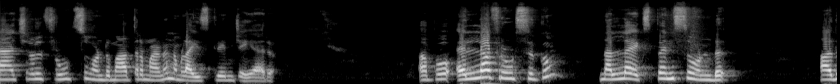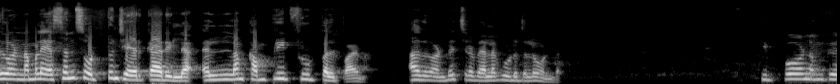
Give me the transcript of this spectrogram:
നാച്ചുറൽ ഫ്രൂട്ട്സ് കൊണ്ട് മാത്രമാണ് നമ്മൾ ഐസ്ക്രീം ചെയ്യാറ്. അപ്പോൾ എല്ലാ ഫ്രൂട്ട്സുക്കും നല്ല എക്സ്പെൻസും ഉണ്ട്. അതുകൊണ്ട് നമ്മൾ എസൻസ് ഒട്ടും ചേർക്കാറില്ല. എല്ലാം കംപ്ലീറ്റ് ഫ്രൂട്ട് പൾപ്പാണ്. അതുകൊണ്ട് ഇച്ചിരി വില കൂടുതലും ഉണ്ട്. ഇപ്പോൾ നമുക്ക്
